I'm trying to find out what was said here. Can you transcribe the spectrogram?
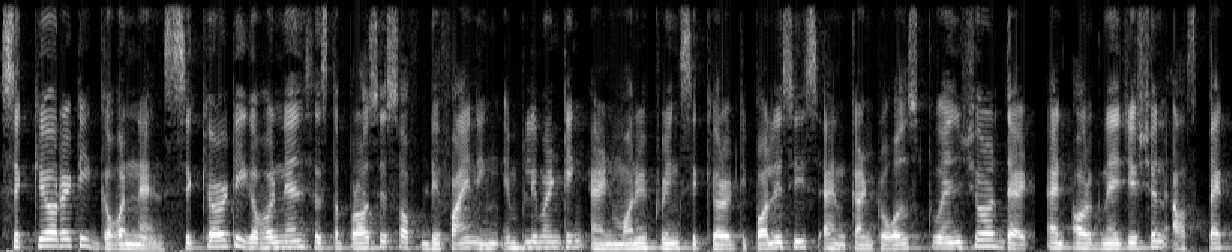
Security governance. Security governance is the process of defining, implementing and monitoring security policies and controls to ensure that an organization aspect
